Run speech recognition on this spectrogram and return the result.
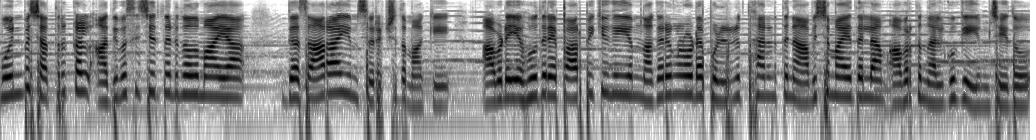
മുൻപ് ശത്രുക്കൾ അധിവസിച്ചിരുന്നതുമായ ഗസാറായും സുരക്ഷിതമാക്കി. അവിടെ യഹൂദരെ പാർപ്പിക്കുകയും നഗരങ്ങളുടെ പുനരുത്ഥാനത്തിന് ആവശ്യമായതെല്ലാം അവർക്ക് നൽകുകയും ചെയ്തു.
